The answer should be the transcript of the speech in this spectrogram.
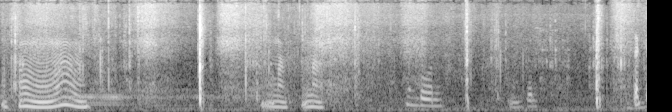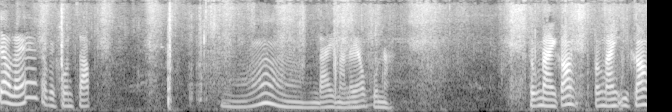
อื้อหือน่ะน่ะมันโดนมันเป็นจักเจ้าแล้วจะเป็นคนซับอืมได้มาแล้วคุณน่ะ ตรงไหนกล้อง ตรงไหนอีกกล้อง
